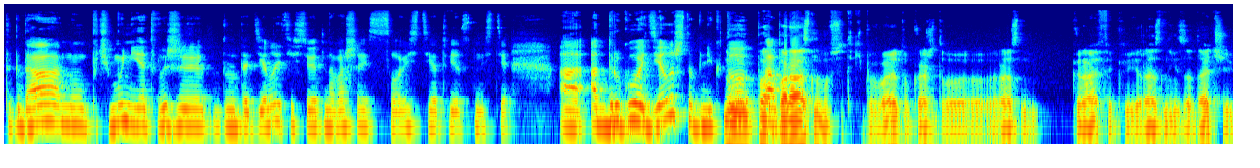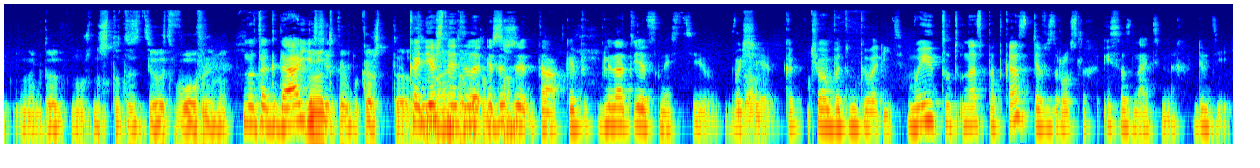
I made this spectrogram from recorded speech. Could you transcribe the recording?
тогда, ну, почему нет? Вы же, ну, доделаете все это на вашей совести и ответственности. А, а другое дело, чтобы никто... Ну, по- по-разному все-таки бывает, у каждого разный график и разные задачи. Иногда нужно что-то сделать вовремя. ну, тогда, Но если... это как бы каждый Конечно, это, это сам. же, да, это, блин, ответственности вообще, как, что об этом говорить. Мы тут, у нас подкаст для взрослых и сознательных людей.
